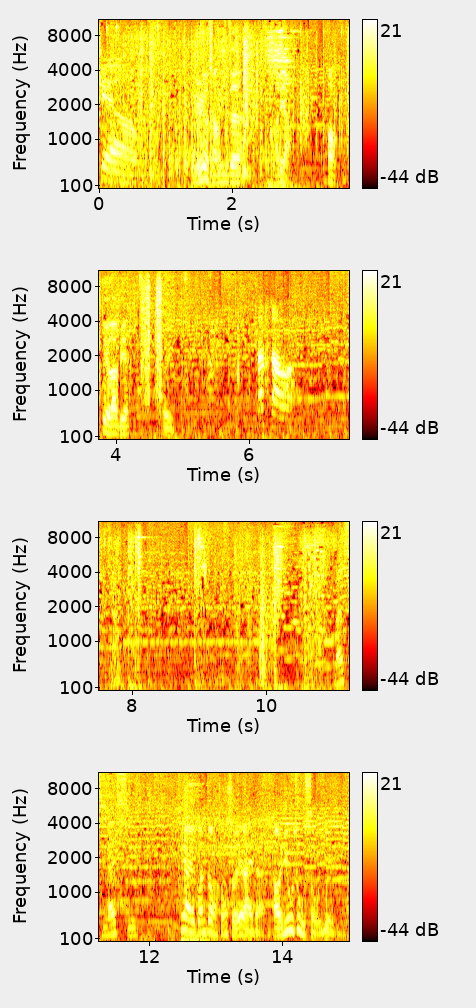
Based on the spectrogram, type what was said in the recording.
kill. 有人有长笛针，哪里啊？哦，队友那边，可以。他倒了。nice nice，新来的观众从首页来的哦，YouTube 首页是不是？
